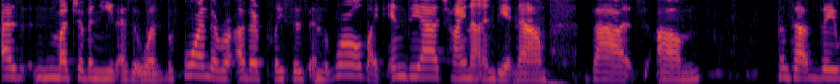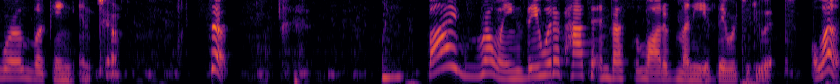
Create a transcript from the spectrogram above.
as much of a need as it was before. And there were other places in the world, like India, China, and Vietnam, that um, that they were looking into. So, by growing, they would have had to invest a lot of money if they were to do it alone.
